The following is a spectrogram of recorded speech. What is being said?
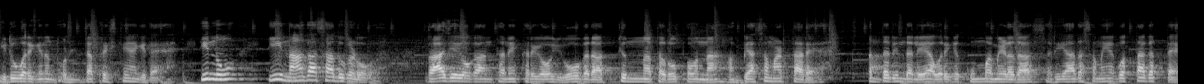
ಇದುವರೆಗಿನ ದೊಡ್ಡ ಪ್ರಶ್ನೆಯಾಗಿದೆ. ಇನ್ನು ಈ ನಾಗಾ ಸಾಧುಗಳು ರಾಜಯೋಗ ಅಂತಲೇ ಕರೆಯೋ ಯೋಗದ ಅತ್ಯುನ್ನತ ರೂಪವನ್ನು ಅಭ್ಯಾಸ ಮಾಡ್ತಾರೆ. ಆದ್ದರಿಂದಲೇ ಅವರಿಗೆ ಕುಂಭಮೇಳದ ಸರಿಯಾದ ಸಮಯ ಗೊತ್ತಾಗತ್ತೆ.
